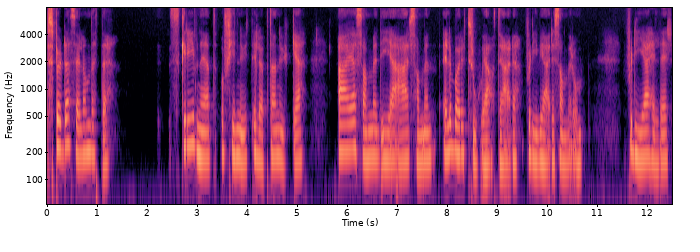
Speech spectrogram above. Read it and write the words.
Spør deg selv om dette. Skriv ned og finn ut i løpet av en uke er jeg sammen med de jeg er sammen, eller bare tror jeg at jeg er det fordi vi er i samme rom? Fordi jeg heller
